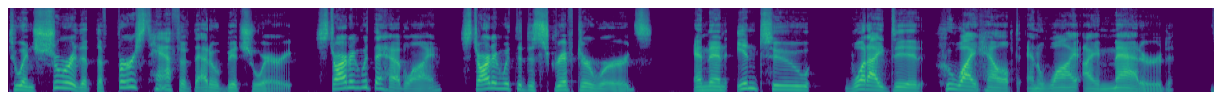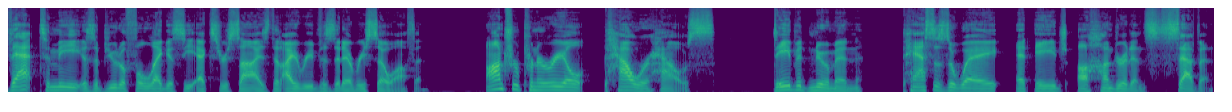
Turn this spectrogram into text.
to ensure that the first half of that obituary, starting with the headline, starting with the descriptor words, and then into what I did, who I helped, and why I mattered, that to me is a beautiful legacy exercise that I revisit every so often. Entrepreneurial powerhouse David Newman passes away at age 107.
